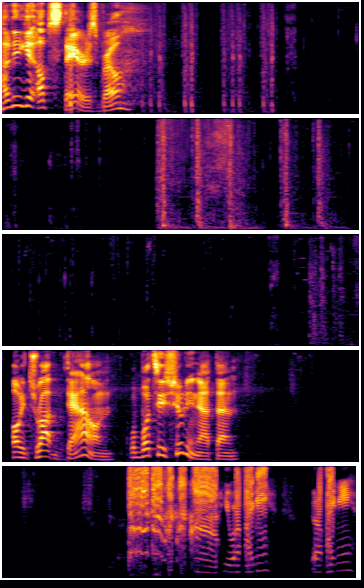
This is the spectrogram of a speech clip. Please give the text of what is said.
How do you get upstairs, bro? Oh, he dropped down. Well, what's he shooting at then? You wanna fight me? You wanna fight me?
